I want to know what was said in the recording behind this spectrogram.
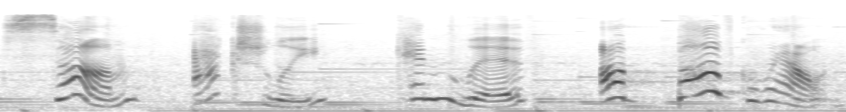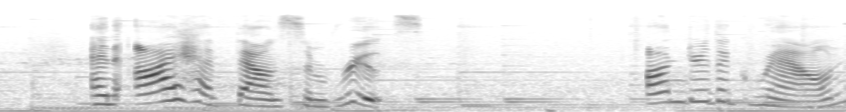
Some actually can live above ground. And I have found some roots under the ground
